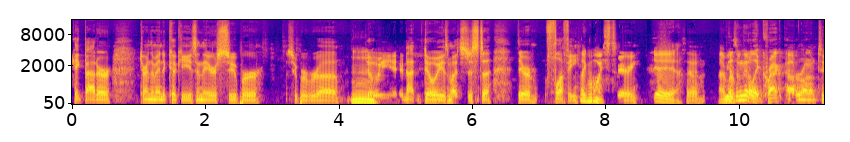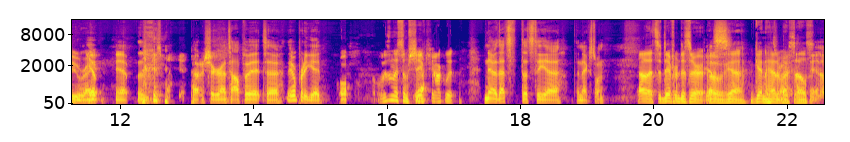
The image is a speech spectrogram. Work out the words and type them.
cake batter, turn them into cookies, and they are super, super uh, Mm, doughy. Not doughy as much, just uh, they're fluffy, like moist. very. Yeah, yeah. yeah. So I You got remember. some kind of like crack powder on them too, right? Yep, yep. There's powdered sugar on top of it. So they were pretty good. Wasn't there some shaved chocolate? No, that's that's the uh, the next one. Oh, that's a different dessert. Yes. Oh, yeah. Getting ahead of right. ourselves. Yeah.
